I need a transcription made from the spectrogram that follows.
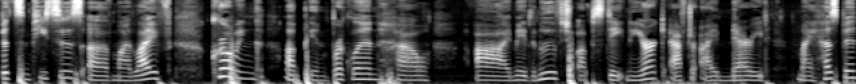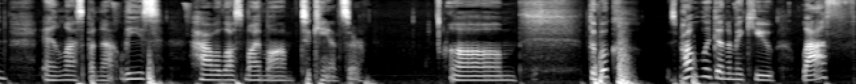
bits and pieces of my life growing up in Brooklyn, how I made the move to upstate New York after I married my husband, and last but not least, how I lost my mom to cancer. Um, the book is probably going to make you laugh,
